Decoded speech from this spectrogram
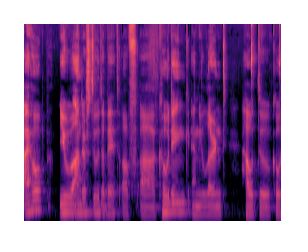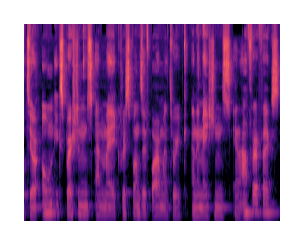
I hope you understood a bit of uh, coding and you learned how to code your own expressions and make responsive parametric animations in after effects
